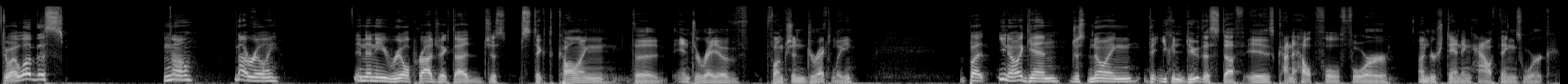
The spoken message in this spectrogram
Do I love this? No, not really. In any real project, I'd just stick to calling the int array of function directly. But, you know, again, just knowing that you can do this stuff is kind of helpful for understanding how things work.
